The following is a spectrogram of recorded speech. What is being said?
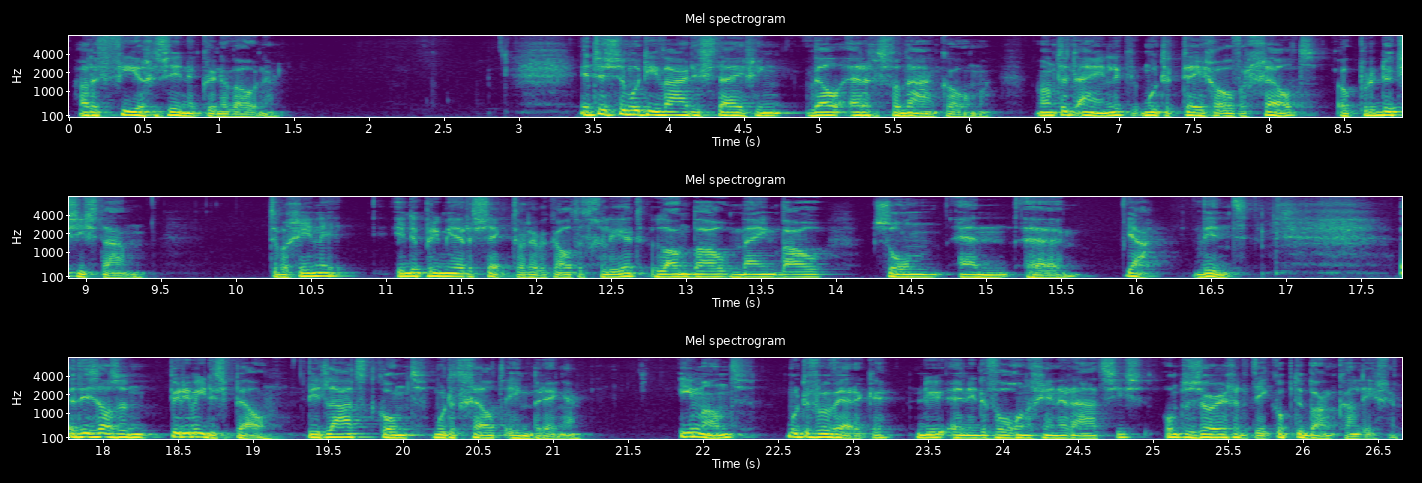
hadden vier gezinnen kunnen wonen. Intussen moet die waardestijging wel ergens vandaan komen, want uiteindelijk moet er tegenover geld ook productie staan. Te beginnen in de primaire sector heb ik altijd geleerd: landbouw, mijnbouw, zon en uh, ja, wind. Het is als een piramidespel. Wie het laatst komt, moet het geld inbrengen. Iemand moet ervoor werken, nu en in de volgende generaties, om te zorgen dat ik op de bank kan liggen.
